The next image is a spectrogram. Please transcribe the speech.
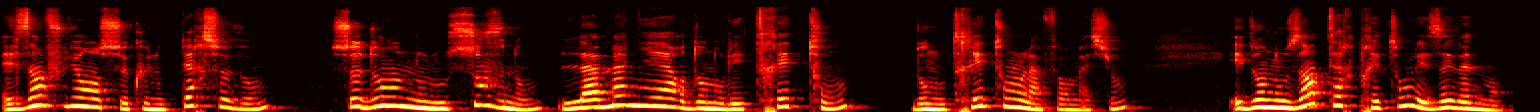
Elles influencent ce que nous percevons, ce dont nous nous souvenons, la manière dont nous les traitons, dont nous traitons l'information, et dont nous interprétons les événements.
